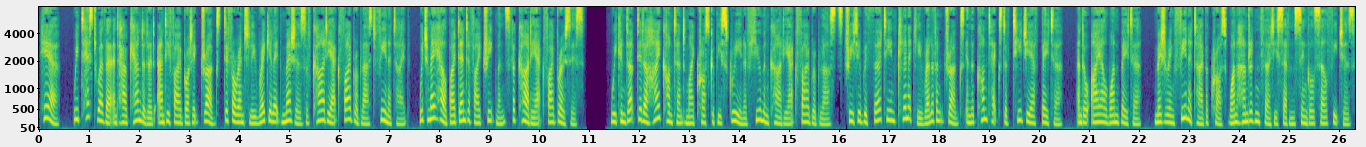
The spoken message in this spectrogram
Here, we test whether and how candidate antifibrotic drugs differentially regulate measures of cardiac fibroblast phenotype, which may help identify treatments for cardiac fibrosis. We conducted a high content microscopy screen of human cardiac fibroblasts treated with 13 clinically relevant drugs in the context of TGF beta and or IL-1 beta, measuring phenotype across 137 single cell features.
